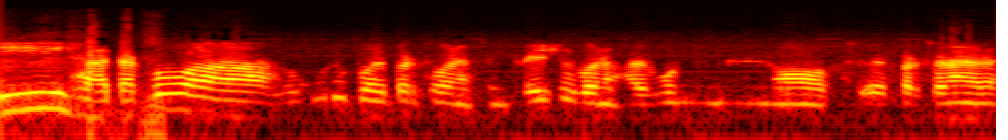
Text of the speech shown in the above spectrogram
y atacó a un grupo de personas, entre ellos, bueno, algunos eh, personal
